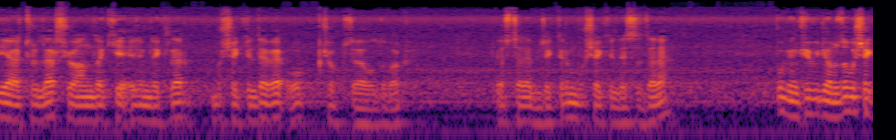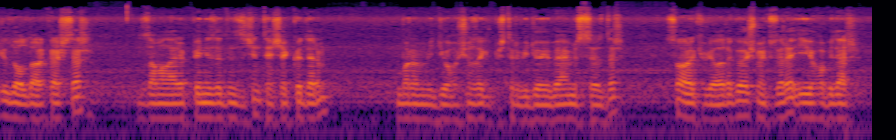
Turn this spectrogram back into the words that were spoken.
Diğer türler şu andaki elimdekiler bu şekilde ve o çok güzel oldu bak. Gösterebileceklerim bu şekilde sizlere. Bugünkü videomuz da bu şekilde oldu arkadaşlar. Zaman ayırıp beni izlediğiniz için teşekkür ederim. Umarım video hoşunuza gitmiştir. Videoyu beğenmişsinizdir. Sonraki videolarda görüşmek üzere. İyi hobiler.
